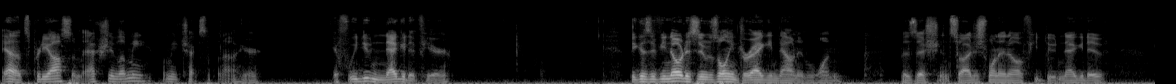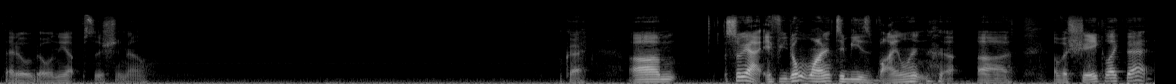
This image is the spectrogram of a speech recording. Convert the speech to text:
yeah, that's pretty awesome. Actually, let me let me check something out here. If we do negative here, because if you notice, it was only dragging down in one position. So I just want to know if you do negative, that it will go in the up position now. Okay. Um, so yeah, if you don't want it to be as violent uh, of a shake like that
